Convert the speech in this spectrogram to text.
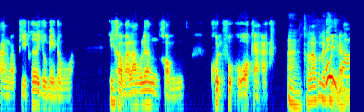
ฟังแบบ People You May Know ที่เขามาเล่าเรื่องของคุณฟุกุโอกะอ่า เขาเล่าเรื่องเฮ้ยคุยกันเหรอ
